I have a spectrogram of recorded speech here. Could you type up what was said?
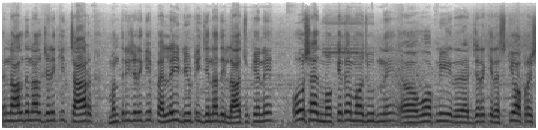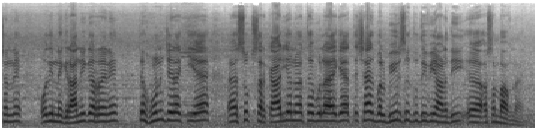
ਤੇ ਨਾਲ ਦੇ ਨਾਲ ਜਿਹੜੇ ਕਿ ਚਾਰ ਮੰਤਰੀ ਜਿਹੜੇ ਕਿ ਪਹਿਲੇ ਹੀ ਡਿਊਟੀ ਜਿਨ੍ਹਾਂ ਦੀ ਲਾ ਚੁੱਕੇ ਨੇ ਉਹ ਸ਼ਾਇਦ ਮੌਕੇ ਤੇ ਮੌਜੂਦ ਨੇ ਉਹ ਆਪਣੀ ਜਿਹੜਾ ਕਿ ਰੈਸਕਿਊ ਆਪਰੇਸ਼ਨ ਨੇ ਉਹਦੀ ਨਿਗਰਾਨੀ ਕਰ ਰਹੇ ਨੇ ਤੇ ਹੁਣ ਜਿਹੜਾ ਕੀ ਹੈ ਸੁਖ ਸਰਕਾਰੀਆ ਨੂੰ ਇੱਥੇ ਬੁਲਾਇਆ ਗਿਆ ਤੇ ਸ਼ਾਇਦ ਬਲਬੀਰ ਸਿੱਧੂ ਦੀ ਵੀ ਆਉਣ ਦੀ ਅ, ਸੰਭਾਵਨਾ ਹੈ।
